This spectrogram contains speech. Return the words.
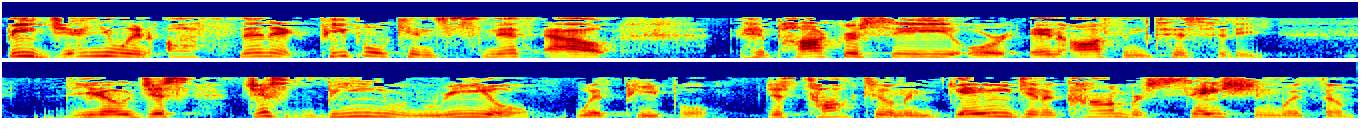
Be genuine, authentic. People can sniff out hypocrisy or inauthenticity. You know, just just be real with people. Just talk to them. Engage in a conversation with them.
